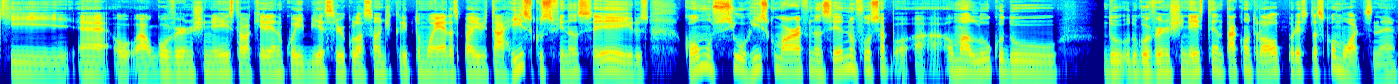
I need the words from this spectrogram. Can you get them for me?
que é, o, o governo chinês estava querendo coibir a circulação de criptomoedas para evitar riscos financeiros, como se o risco maior financeiro não fosse a- a- o maluco do, do, do governo chinês tentar controlar o preço das commodities, né?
